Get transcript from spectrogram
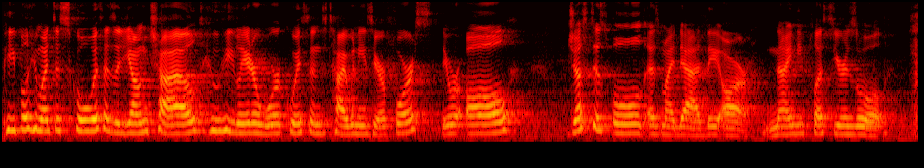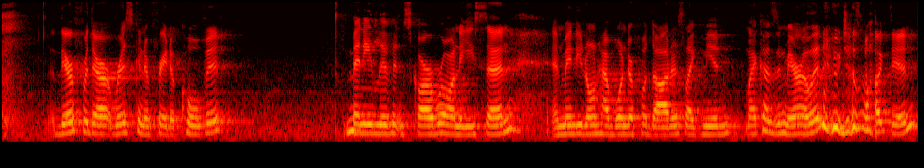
People he went to school with as a young child, who he later worked with in the Taiwanese Air Force. They were all just as old as my dad. They are 90 plus years old. Therefore, they're at risk and afraid of COVID. Many live in Scarborough on the East End, and many don't have wonderful daughters like me and my cousin Marilyn, who just walked in,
